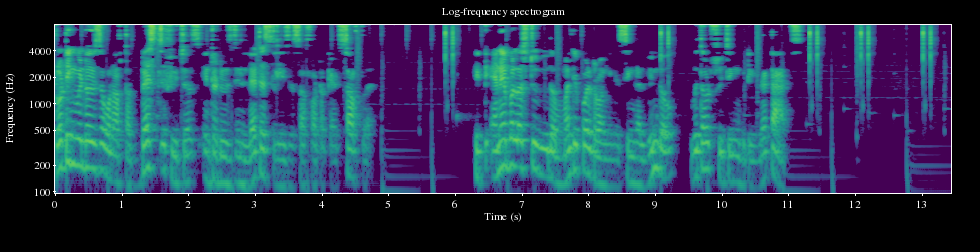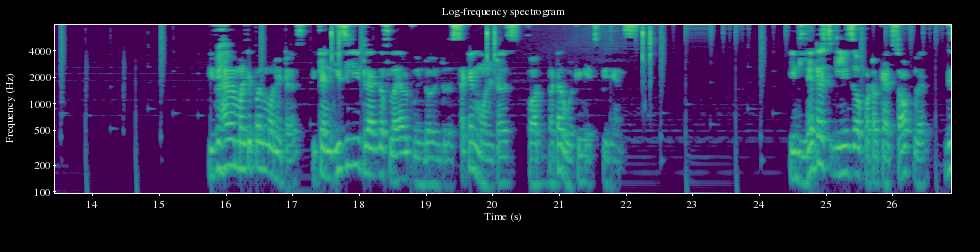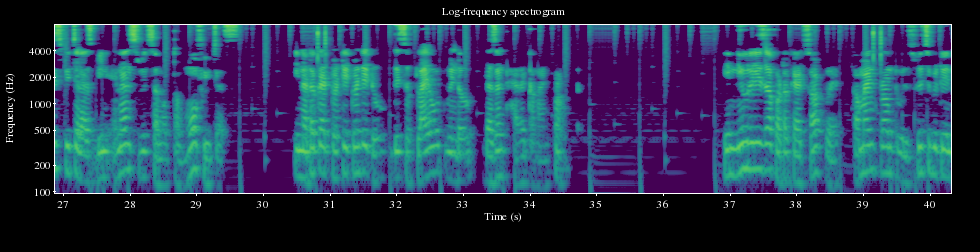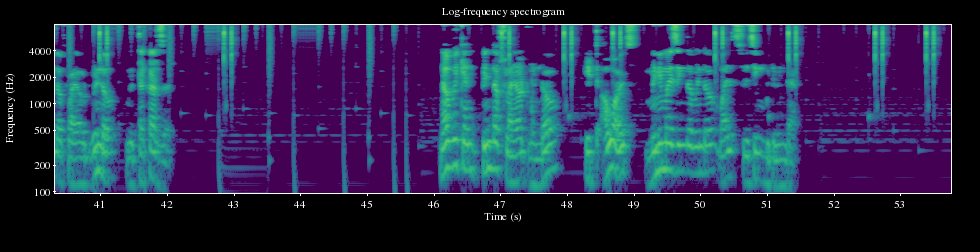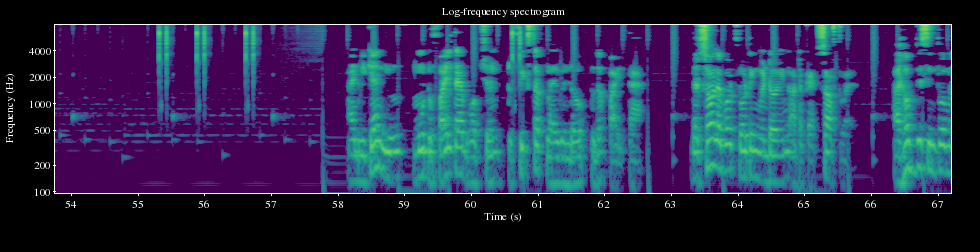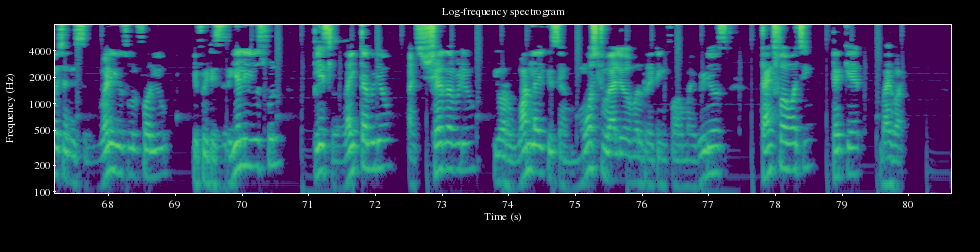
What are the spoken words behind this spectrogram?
Floating window is one of the best features introduced in latest releases of AutoCAD software. It enables us to view the multiple drawing in a single window without switching between the tabs. If you have a multiple monitors, you can easily drag the flyout window into the second monitors for better working experience. In latest release of AutoCAD software, this feature has been enhanced with some of the more features. In AutoCAD 2022, this flyout window doesn't have a command prompt. In new release of AutoCAD software, command prompt will switch between the flyout window with the cursor. Now we can pin the flyout window. It avoids minimizing the window while switching between them. And we can use move to file tab option to fix the fly window to the file tab. That's all about floating window in AutoCAD software. I hope this information is very useful for you. If it is really useful, please like the video and share the video. Your one like is a most valuable rating for my videos. Thanks for watching. Take care. Bye bye.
